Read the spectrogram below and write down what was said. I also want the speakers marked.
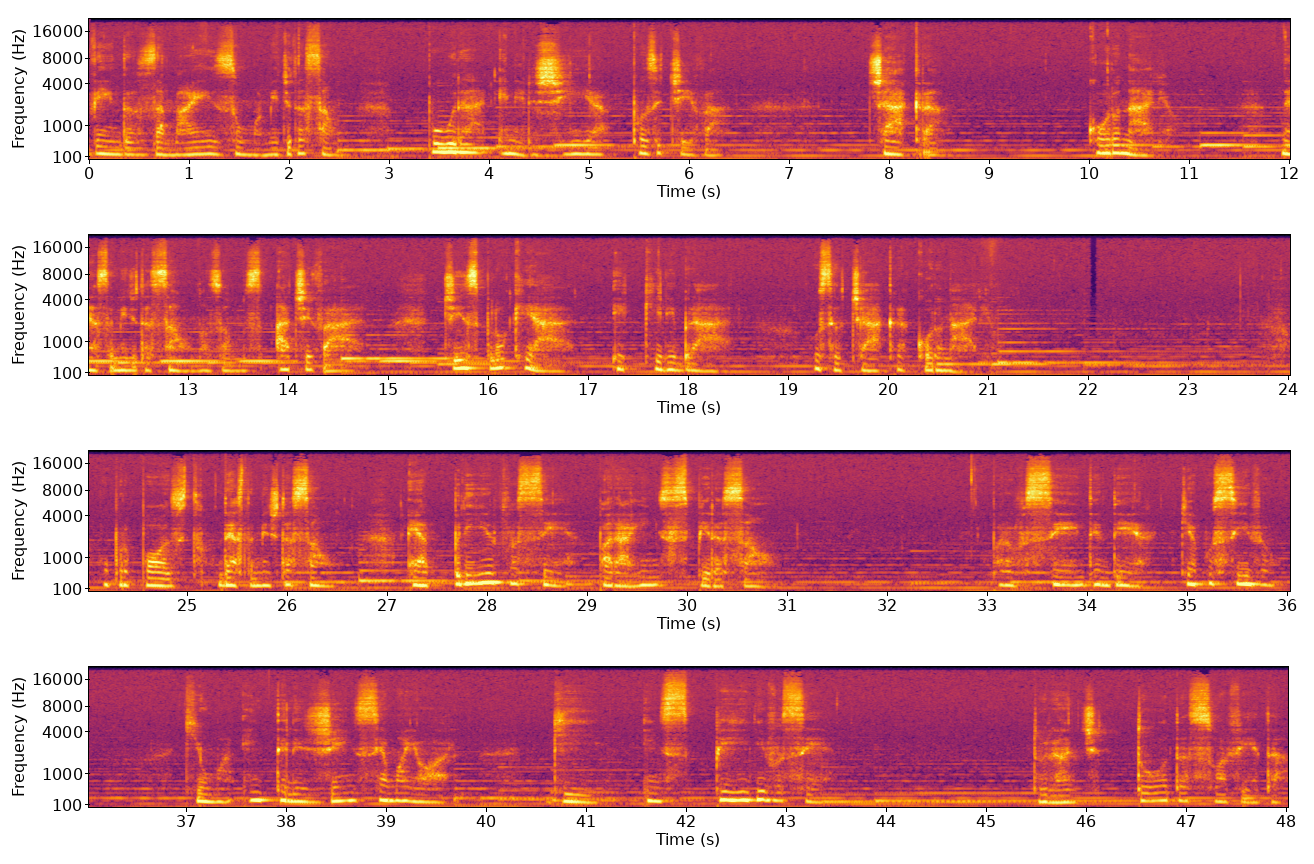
Speaker 1: bem-vindos a mais uma meditação pura energia positiva. Chakra coronário. Nessa meditação, nós vamos ativar, desbloquear, equilibrar o seu chakra coronário. O propósito desta meditação é abrir você para a inspiração, para você entender que é possível que uma inteligência maior guie, inspire você durante toda a sua vida,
